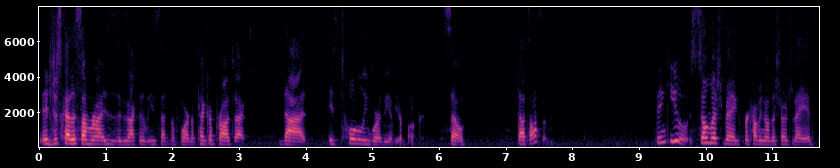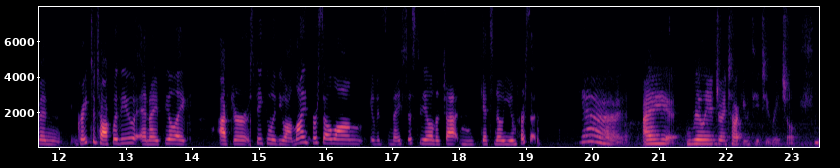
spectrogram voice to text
It just kind of summarizes exactly what you said before to pick a project that is totally worthy of your book. So that's awesome. Thank you so much, Meg, for coming on the show today. It's been great to talk with you, and I feel like after speaking with you online for so long, it was nice just to be able to chat and get to know you in person. Yeah, I really enjoyed talking with you too, Rachel.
